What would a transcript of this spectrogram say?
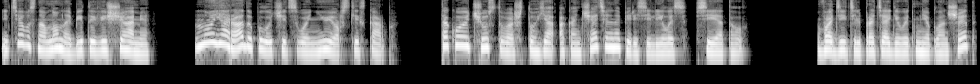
и те в основном набиты вещами, но я рада получить свой нью-йоркский скарб. Такое чувство, что я окончательно переселилась в Сиэтл. Водитель протягивает мне планшет,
